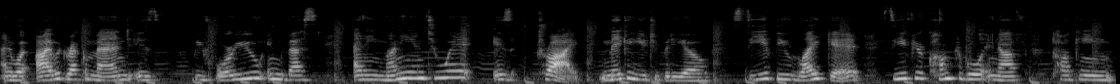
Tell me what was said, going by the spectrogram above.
And what I would recommend is before you invest any money into it is try, make a YouTube video, see if you like it, see if you're comfortable enough talking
